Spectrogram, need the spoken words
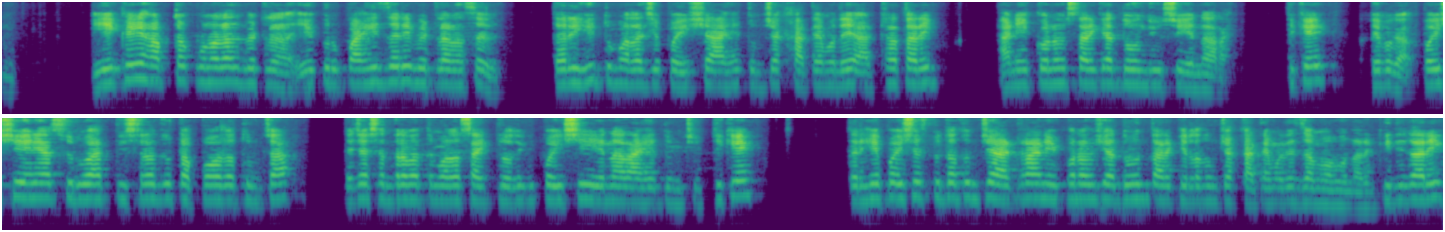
आहे एकही हप्ता कोणालाच भेटला नाही. एक रुपयाही जरी भेटला नसेल तरीही तुम्हाला जे पैसे आहे तुमच्या खात्यामध्ये अठरा तारीख आणि एकोणवीस तारीख या दोन दिवशी येणार आहे. ठीक आहे? हे बघा पैसे येण्यास सुरुवात तिसरा जो टप्पा होता तुमचा त्याच्या संदर्भात तुम्हाला सांगितलं होतं की पैसे येणार आहे तुमचे. ठीक आहे? तर हे पैसे सुद्धा तुमचे अठरा आणि एकोणावीस या दोन तारखेला तुमच्या खात्यामध्ये जमा होणार आहे. किती तारीख?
